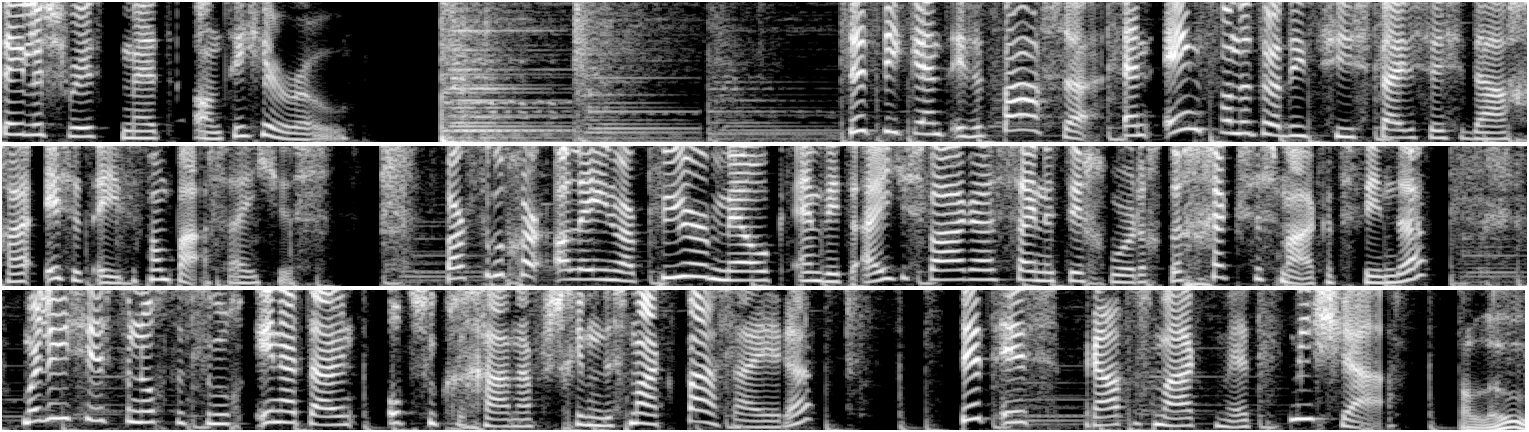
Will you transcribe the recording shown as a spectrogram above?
Taylor Swift met Anti-Hero. Dit weekend is het Pasen en een van de tradities tijdens deze dagen is het eten van paaseitjes. Waar vroeger alleen maar puur melk en witte eitjes waren, zijn er tegenwoordig de gekste smaken te vinden. Marlies is vanochtend vroeg in haar tuin op zoek gegaan naar verschillende smaken paaseieren. Dit is Raad de Smaak met Misha. Hallo.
